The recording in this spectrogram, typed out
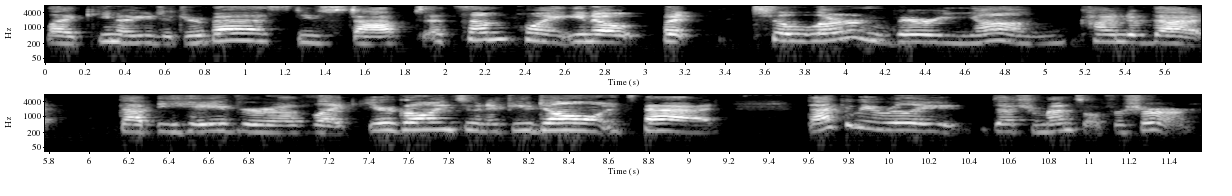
Like, you know, you did your best. You stopped at some point, you know, but to learn very young, kind of that that behavior of like you're going to and if you don't it's bad. That could be really detrimental for sure.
